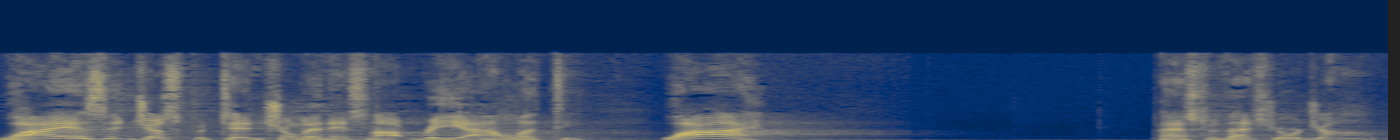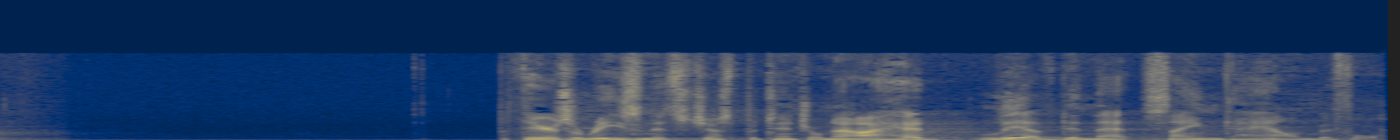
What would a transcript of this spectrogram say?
Why is it just potential and it's not reality? Why? Pastor, that's your job. But there's a reason it's just potential. Now, I had lived in that same town before,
